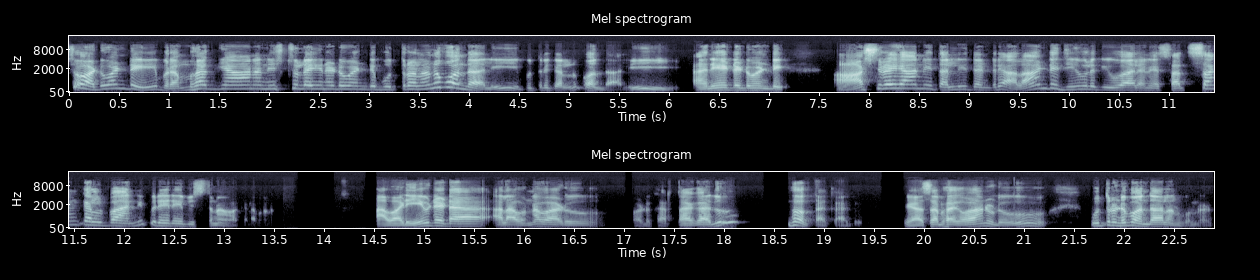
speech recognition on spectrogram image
సో అటువంటి బ్రహ్మజ్ఞాన నిష్ఠులైనటువంటి పుత్రులను పొందాలి పుత్రికలను పొందాలి అనేటటువంటి ఆశ్రయాన్ని తల్లి తండ్రి అలాంటి జీవులకు ఇవ్వాలనే సత్సంకల్పాన్ని ప్రేరేపిస్తున్నాం అక్కడ మనం. ఆ వాడు ఏమిటట? అలా ఉన్నవాడు వాడు కర్త కాదు భోక్త కాదు. వ్యాస భగవానుడు పుత్రుణ్ణి పొందాలనుకున్నాడు.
